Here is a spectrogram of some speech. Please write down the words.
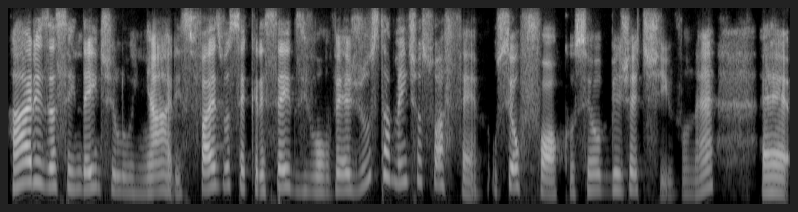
Ares ascendente Lua em Ares faz você crescer e desenvolver justamente a sua fé, o seu foco, o seu objetivo, né? Eh,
